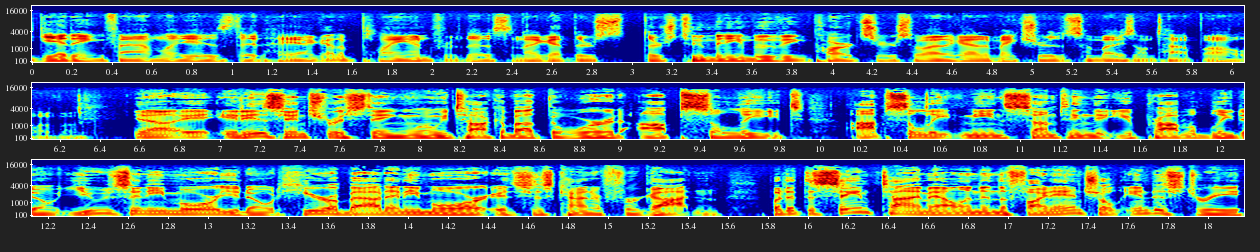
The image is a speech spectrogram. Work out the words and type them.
getting finally is that hey, I got a plan for this, and I got there's there's too many moving parts here, so I got to make sure that somebody's on top of all of them. You know, it, it is interesting when we talk about the word obsolete. Obsolete means something that you probably don't use anymore, you don't hear about anymore. It's just kind of forgotten. But at the same time, Alan, in the financial industry,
